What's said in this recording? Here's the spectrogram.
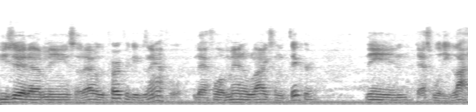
You see what I mean? So that was a perfect example. That for a man who likes him thicker, then that's what he like.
